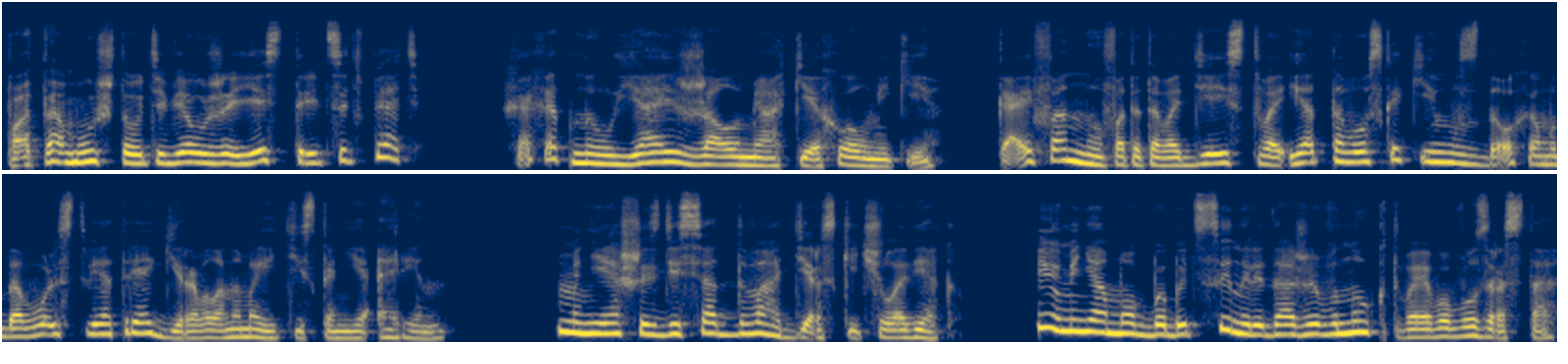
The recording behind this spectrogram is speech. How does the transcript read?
Потому что у тебя уже есть 35. Хохотнул я и сжал мягкие холмики, кайфанув от этого действа и от того, с каким вздохом удовольствия отреагировала на мои тисканье Эрин. Мне 62, дерзкий человек. И у меня мог бы быть сын или даже внук твоего возраста.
